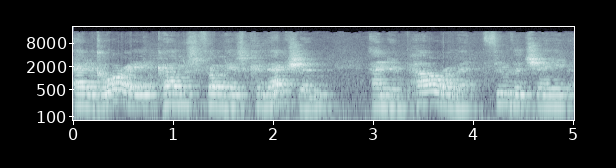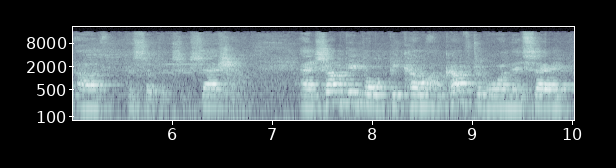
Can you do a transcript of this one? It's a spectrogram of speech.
and glory comes from his connection and empowerment through the chain of disciplic succession. And some people become uncomfortable when they say,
